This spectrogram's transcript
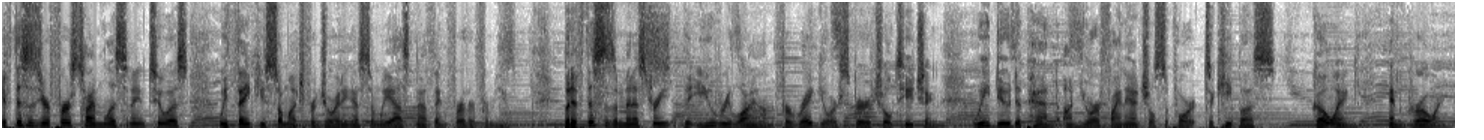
If this is your first time listening to us, we thank you so much for joining us and we ask nothing further from you. But if this is a ministry that you rely on for regular spiritual teaching, we do depend on your financial support to keep us going and growing.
